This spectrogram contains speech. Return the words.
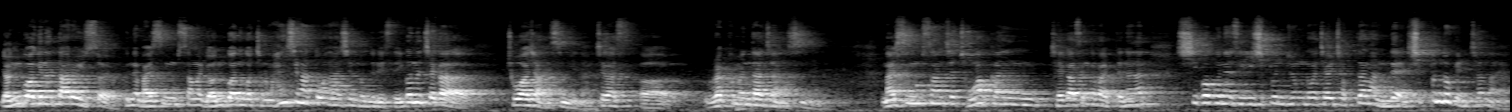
연구하기는 따로 있어요. 근데 말씀 묵상을 연구하는 것처럼 한 시간 동안 하시는 분들이 있어요. 이거는 제가 좋아하지 않습니다. 제가, 어, recommend 하지 않습니다. 말씀 묵상은 제 정확한, 제가 생각할 때는 한 15분에서 20분 정도가 제일 적당한데, 10분도 괜찮아요.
